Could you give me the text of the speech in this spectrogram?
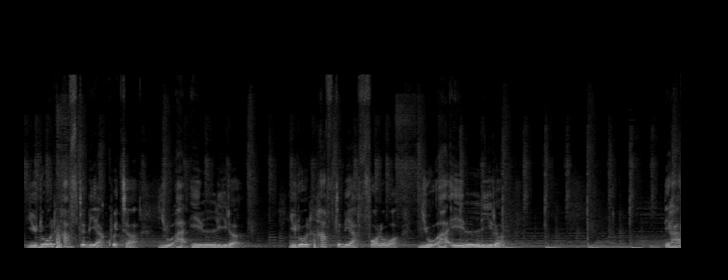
You don't have to be a quitter. You are a leader. You don't have to be a follower, you are a leader. There are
